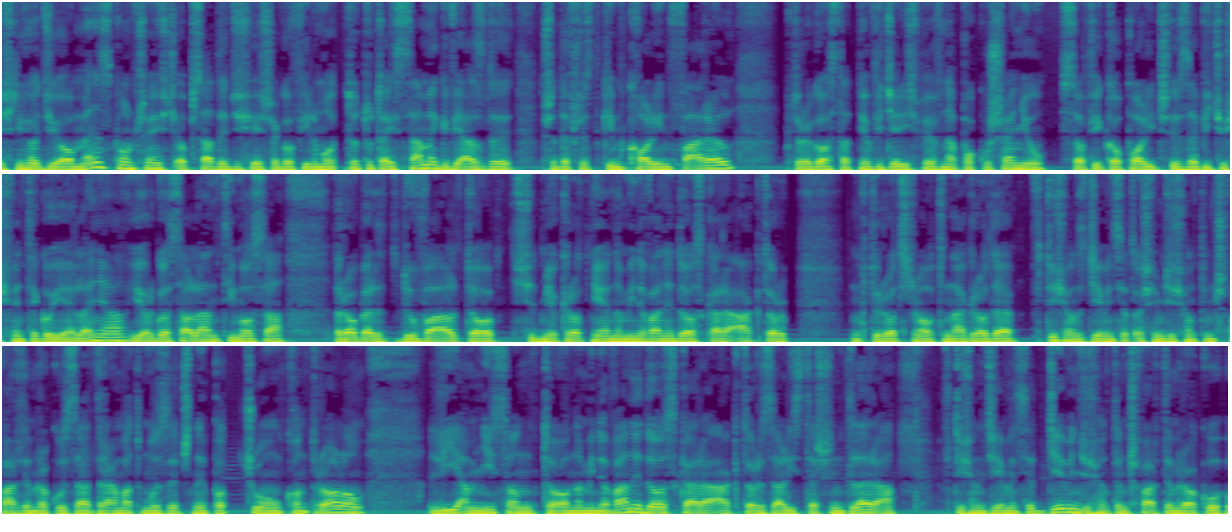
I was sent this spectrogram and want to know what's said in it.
Jeśli chodzi o męską część obsady dzisiejszego filmu, to tutaj same gwiazdy, przede wszystkim Colin Farrell, którego ostatnio widzieliśmy w Napokuszeniu, Sophie Coppoli czy w Zabiciu Świętego Jelenia, Jorgosa Lantimosa, Robert Duval to siedmiokrotnie nominowany do Oscara aktor, który otrzymał tę nagrodę w 1984 roku za dramat muzyczny pod czułą kontrolą. Liam Neeson to nominowany do Oscara aktor za listę Schindlera w 1994 roku,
